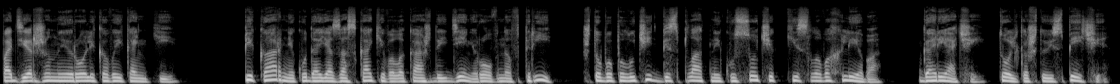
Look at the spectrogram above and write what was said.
подержанные роликовые коньки. Пекарня, куда я заскакивала каждый день ровно в три, чтобы получить бесплатный кусочек кислого хлеба, горячий, только что из печи.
